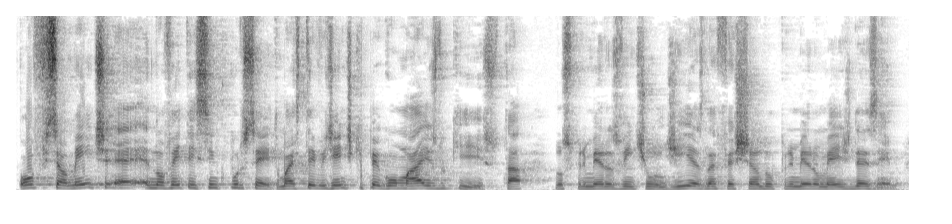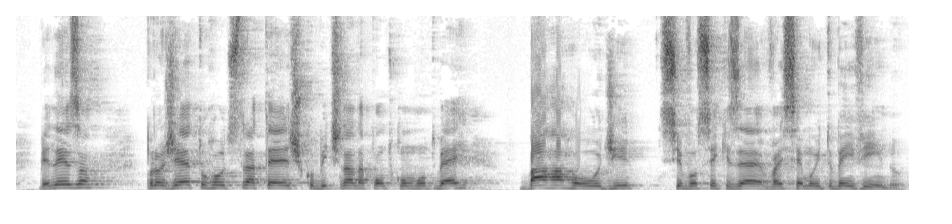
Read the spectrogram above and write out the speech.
oficialmente é 95%, mas teve gente que pegou mais do que isso, tá? Nos primeiros 21 dias, né? Fechando o primeiro mês de dezembro. Beleza? Projeto Road Estratégico, bitnada.com.br barra road. Se você quiser, vai ser muito bem-vindo.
